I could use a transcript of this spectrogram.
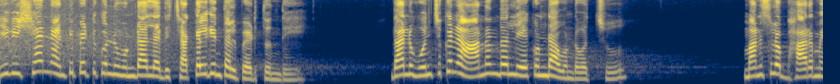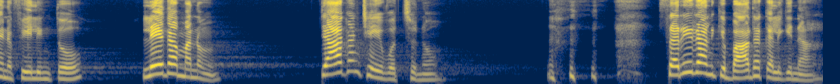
ఈ విషయాన్ని అంటిపెట్టుకుని ఉండాలి. అది చక్కలిగింతలు పెడుతుంది. దాన్ని ఉంచుకునే ఆనందం లేకుండా ఉండవచ్చు. మనసులో భారమైన ఫీలింగ్తో లేదా మనం త్యాగం చేయవచ్చును. శరీరానికి బాధ కలిగిన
